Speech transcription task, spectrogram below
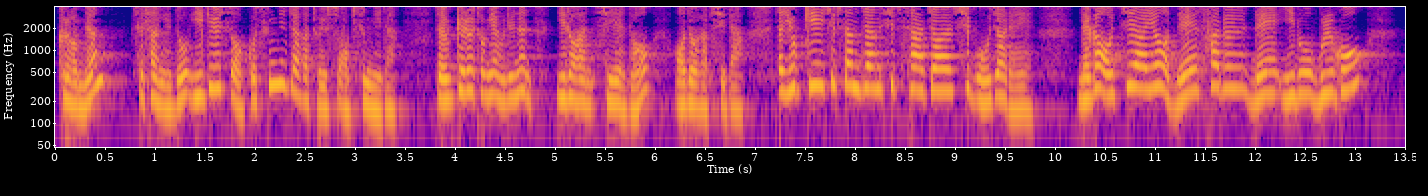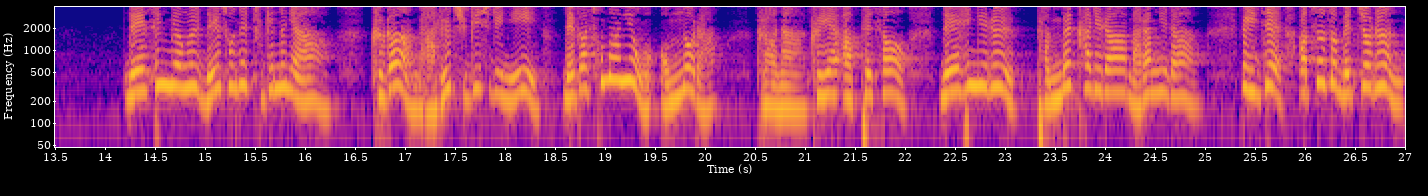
그러면 세상에도 이길 수 없고 승리자가 될 수 없습니다. 자, 6기를 통해 우리는 이러한 지혜도 얻어갑시다. 자, 6기 13장 14절 15절에 내가 어찌하여 내 살을 내 이로 물고 내 생명을 내 손에 두겠느냐. 그가 나를 죽이시리니 내가 소망이 없노라. 그러나 그의 앞에서 내 행위를 변백하리라 말합니다. 그러니까 이제 앞서서 몇 절은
